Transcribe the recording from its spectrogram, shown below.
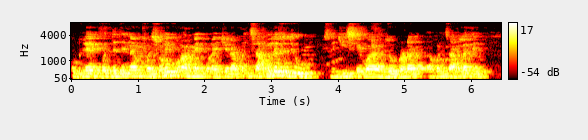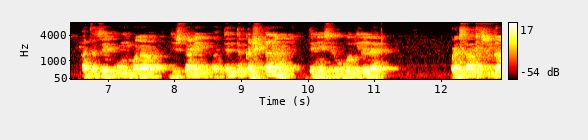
कुठल्याही पद्धतीनं फसवणूक होणार नाही कोणाची. आणि आपण चांगलंच देऊ. जी सेवा जो प्रॉडक्ट आपण चांगला देऊ आताच एकूण मला दिसतो आणि अत्यंत कष्टानं त्याने हे सगळं उभं केलेलं आहे. प्रसादसुद्धा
